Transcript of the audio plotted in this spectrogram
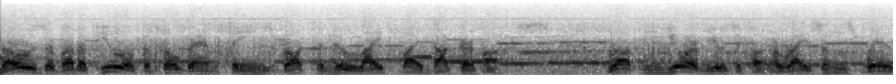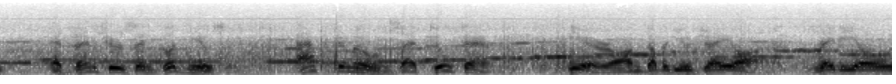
Those are but a few of the program themes brought to new light by Dr. Haas. Broaden your musical horizons with Adventures in Good Music. Afternoons at 2.10 here on WJR Radio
